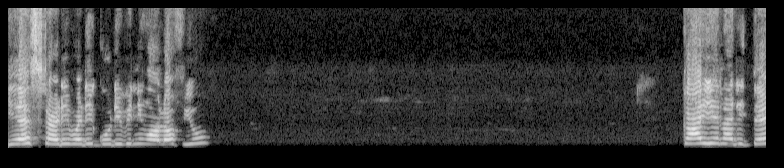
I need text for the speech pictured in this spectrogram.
yes study buddy good evening all of you काय येणार इथे?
